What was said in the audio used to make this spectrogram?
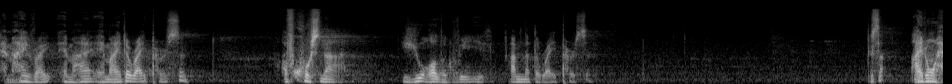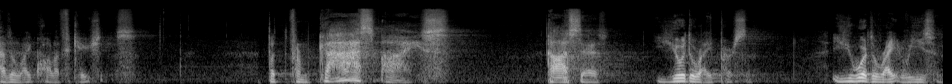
Am I right? Am I, am I the right person? Of course not. You all agree I'm not the right person. Because I don't have the right qualifications. But from God's eyes, God says, You're the right person. You are the right reason.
